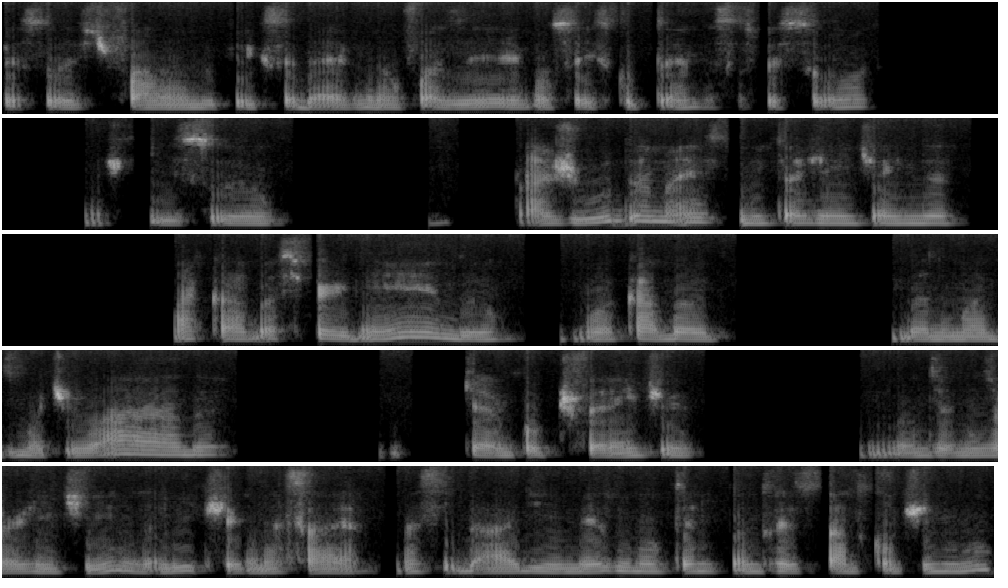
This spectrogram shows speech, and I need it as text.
pessoas te falando o que você deve não fazer, você escutando essas pessoas. Acho que isso ajuda, mas muita gente ainda acaba se perdendo ou acaba dando uma desmotivada, que é um pouco diferente vamos dizer, nos argentinos ali, que chegam nessa, nessa idade e mesmo não tendo tanto resultado, continuam,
